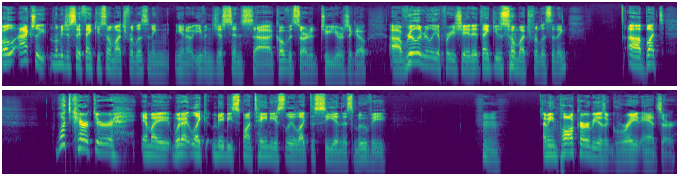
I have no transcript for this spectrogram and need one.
oh, actually, let me just say thank you so much for listening. You know, even just since uh, COVID started two years ago, uh, really, really appreciate it. Thank you so much for listening. Uh, but what character am I? Would I like maybe spontaneously like to see in this movie? Hmm. I mean, Paul Kirby is a great answer.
